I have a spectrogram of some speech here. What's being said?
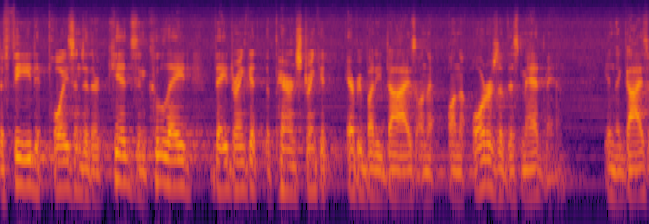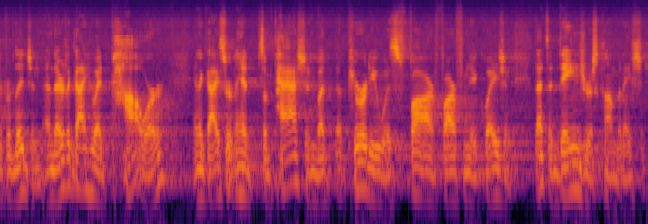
to feed poison to their kids and Kool Aid. They drink it, the parents drink it, everybody dies on the, on the orders of this madman in the guise of religion. And there's a guy who had power, and the guy certainly had some passion, but the purity was far, far from the equation. That's a dangerous combination.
